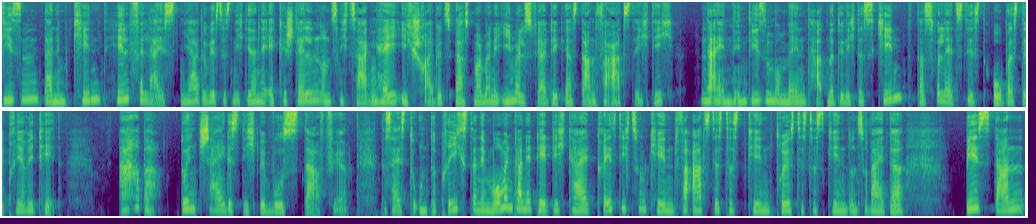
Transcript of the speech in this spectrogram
diesem deinem Kind Hilfe leisten, ja? Du wirst es nicht in eine Ecke stellen und nicht sagen, hey, ich schreibe jetzt erstmal meine E-Mails fertig, erst dann verarzte ich dich. Nein, in diesem Moment hat natürlich das Kind, das verletzt ist, oberste Priorität. Aber du entscheidest dich bewusst dafür. Das heißt, du unterbrichst deine momentane Tätigkeit, drehst dich zum Kind, verarztest das Kind, tröstest das Kind und so weiter, bis dann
